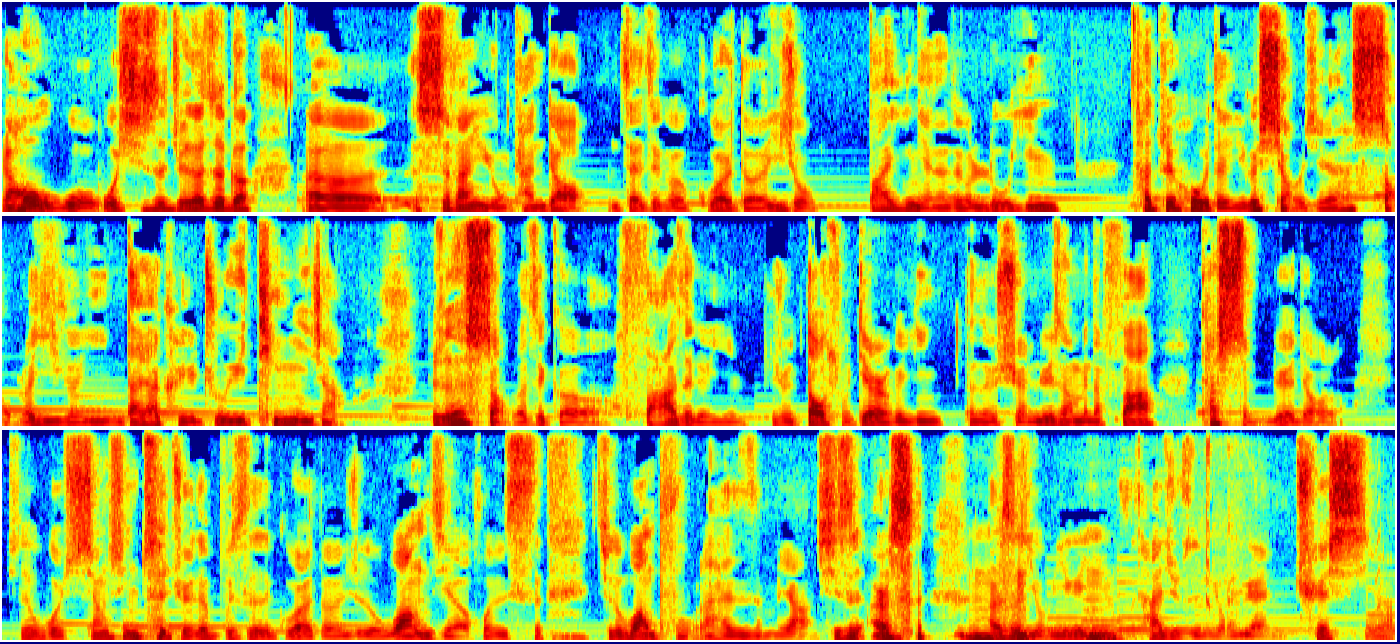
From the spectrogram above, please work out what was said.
然后我我其实觉得这个呃十番咏叹调，在这个古尔德一九八一年的这个录音，它最后的一个小节它少了一个音，大家可以注意听一下，就是它少了这个发这个音，就是倒数第二个音它这个旋律上面的发，它省略掉了。其实我相信这绝对不是古尔德就是忘记了，或者是就是忘谱了，还是怎么样？其实而是而是有一个音符，它就是永远缺席了，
